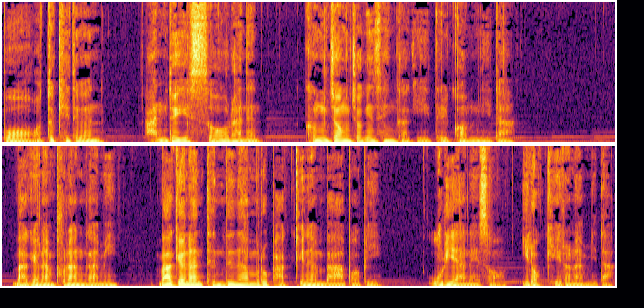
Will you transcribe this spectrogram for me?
뭐 어떻게든 안 되겠어 라는 긍정적인 생각이 들 겁니다. 막연한 불안감이 막연한 든든함으로 바뀌는 마법이 우리 안에서 이렇게 일어납니다.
